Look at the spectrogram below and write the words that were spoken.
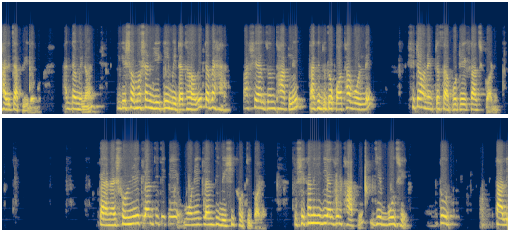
ঘাড়ে চাপিয়ে দেবো। একদমই নয়। নিজের সমস্যা নিজেকেই মেটাতে হবে। তবে হ্যাঁ পাশে একজন থাকলে, তাকে দুটো কথা বললে, সেটা অনেকটা সাপোর্টের কাজ করে। কেননা শরীরের ক্লান্তি থেকে মনের ক্লান্তি বেশি ক্ষতি করে। তো সেখানে যদি একজন থাকে যে বোঝে, তো তাহলে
